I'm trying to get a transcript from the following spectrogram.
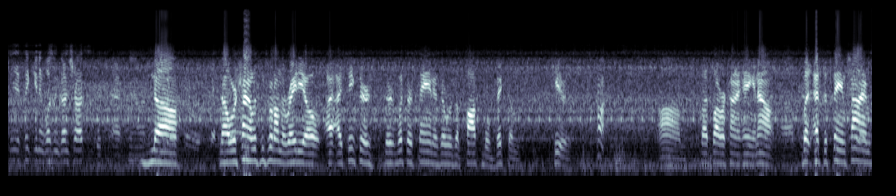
So you're thinking it wasn't gunshots? No, no, we're trying to listen to it on the radio. I, I think there's, there, what they're saying is there was a possible victim here. Huh. Um, so that's why we're kind of hanging out. But at the same time,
